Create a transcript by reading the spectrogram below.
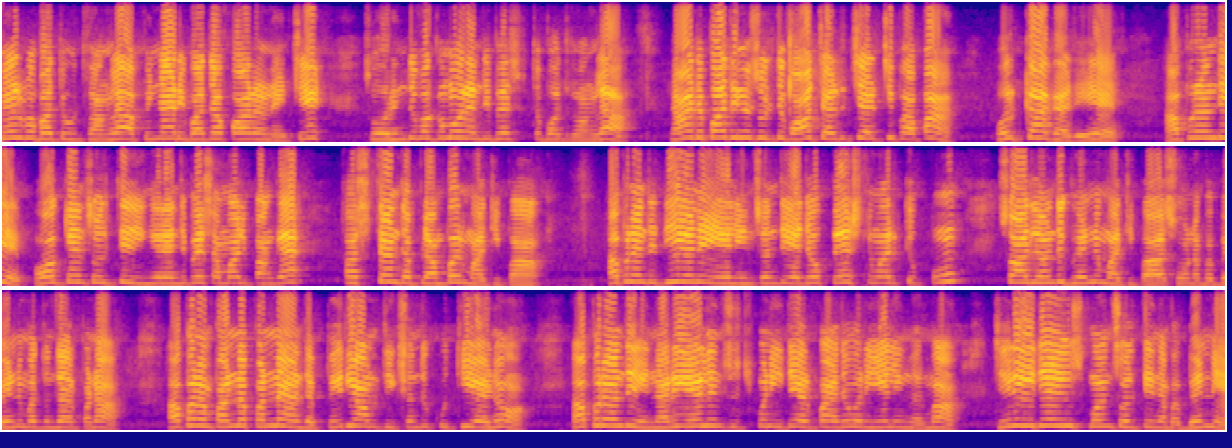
நெருப்பை பார்த்து ஊற்றுவாங்களா பின்னாடி பார்த்தா ஃபாரன் ஆயிடுச்சு. ஸோ ரெண்டு பக்கமும் ரெண்டு பேர் சுத்த பார்த்துருவாங்களா நான் இதை பார்த்தீங்கன்னு சொல்லிட்டு வாட்ச் அடிச்சு அடிச்சு பார்ப்பேன். ஒர்க் ஆகாது. அப்புறம் வந்து ஓகேன்னு சொல்லிட்டு இங்கே ரெண்டு பேர் சமாளிப்பாங்க. ஃபஸ்ட்டு அந்த ப்ளம்பர் மாற்றிப்பான் அப்புறம் அந்த டிஎன்ஏ ஏலியன்ஸ் வந்து ஏதோ பேஸ்ட் மாதிரி துப்பும். ஸோ அதில் வந்து பென்னு மாற்றிப்பா ஸோ நம்ம பென்னு மட்டும்தான் இருப்பானா அப்புறம் பண்ண பண்ண அந்த பெரிய ஆம்டிக்ஸ் வந்து குத்தி ஆகிடும் அப்புறம் வந்து நிறைய ஏலியன் சுவிச் பண்ணிக்கிட்டே இருப்பான் ஏதோ ஒரு ஏலியன் வருமா? சரி இதே யூஸ் பண்ணு சொல்லிட்டு நம்ம பென்னு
